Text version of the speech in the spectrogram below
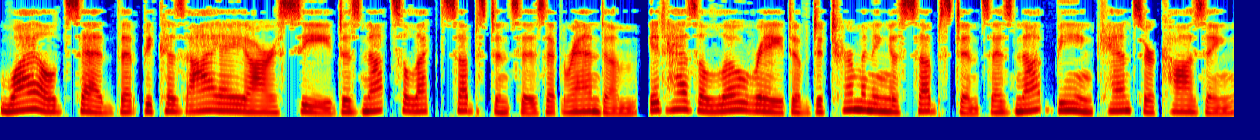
Wild said that because IARC does not select substances at random, it has a low rate of determining a substance as not being cancer-causing.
